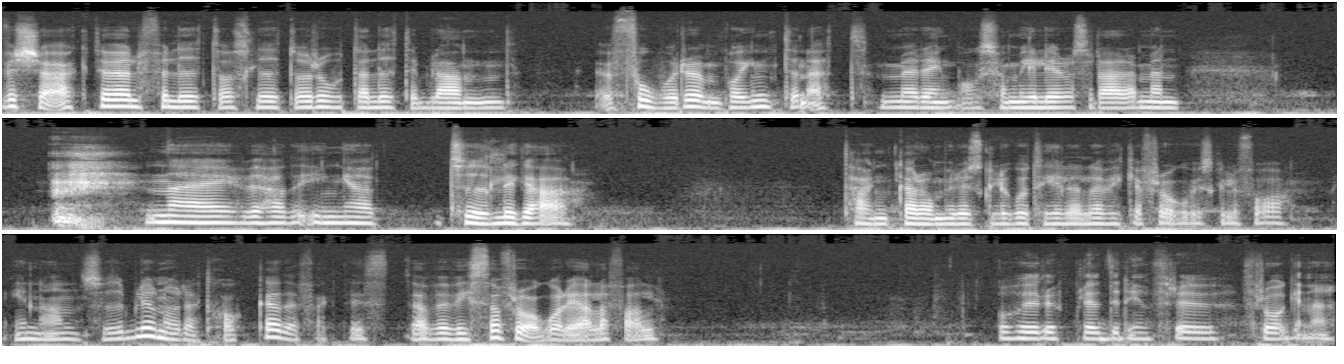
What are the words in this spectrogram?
försökte väl förlita oss lite och rota lite ibland forum på internet med regnbågsfamiljer och sådär. Men nej, vi hade inga tydliga tankar om hur det skulle gå till eller vilka frågor vi skulle få innan. Så vi blev nog rätt chockade faktiskt, över vissa frågor i alla fall. Och hur upplevde din fru frågorna?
